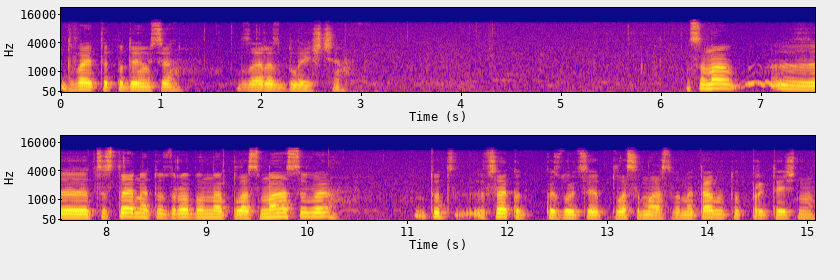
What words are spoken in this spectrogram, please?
Давайте подивимося зараз ближче. Сама цистерна тут зроблена пластмасова. Тут вся конструкція пластмасова, металу тут практично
